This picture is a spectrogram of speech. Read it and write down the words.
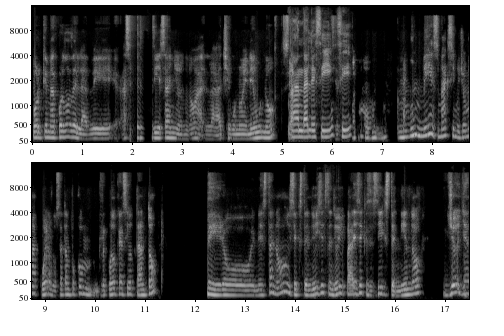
Porque me acuerdo de la de hace 10 años, ¿no? La H1N1. sí. Ándale, sí, sí. Fue como un, un mes máximo, yo me acuerdo, o sea, tampoco recuerdo que ha sido tanto, pero en esta no, y se extendió y se extendió y parece que se sigue extendiendo. Yo ya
